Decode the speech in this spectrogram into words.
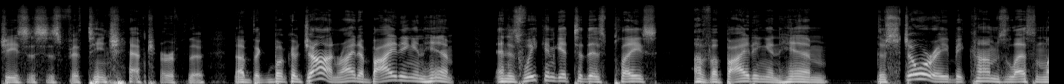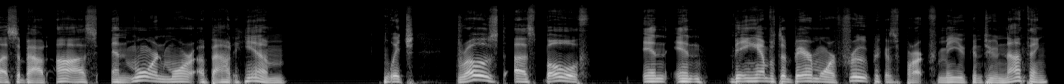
Jesus's 15th chapter of the of the book of John, right? Abiding in him. And as we can get to this place of abiding in him, the story becomes less and less about us and more and more about him, which grows us both in in being able to bear more fruit because apart from me you can do nothing,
